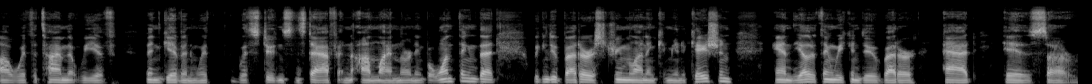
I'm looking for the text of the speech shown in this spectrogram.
uh, with the time that we have been given with with students and staff and online learning. But one thing that we can do better is streamlining communication, and the other thing we can do better at is uh,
